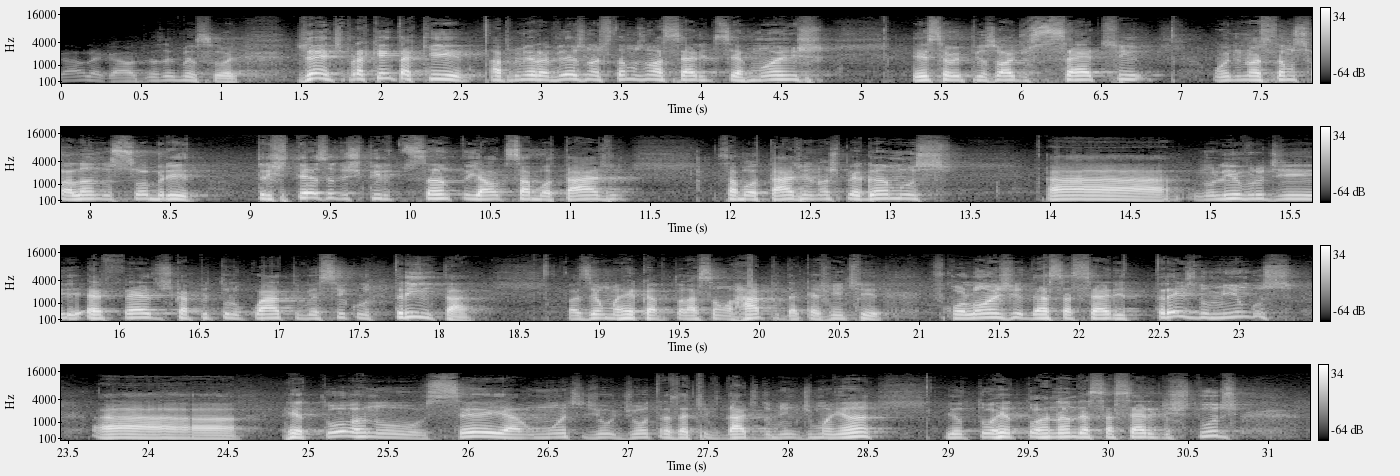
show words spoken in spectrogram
legal, legal. Deus abençoe. Gente, para quem está aqui a primeira vez, nós estamos numa série de sermões. Esse é o episódio 7, onde nós estamos falando sobre tristeza do Espírito Santo e autossabotagem. Sabotagem, nós pegamos ah, no livro de Efésios, capítulo 4, versículo 30. Fazer uma recapitulação rápida, que a gente ficou longe dessa série três domingos. Ah, retorno, ceia, um monte de, de outras atividades domingo de manhã e eu estou retornando essa série de estudos,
